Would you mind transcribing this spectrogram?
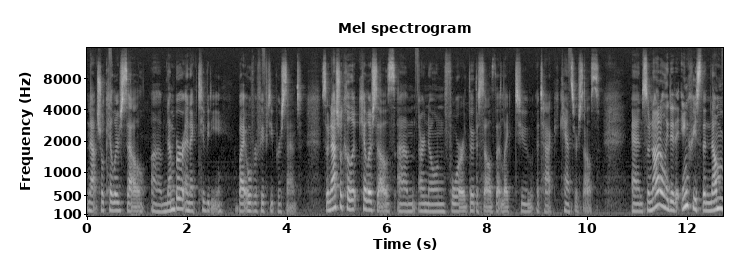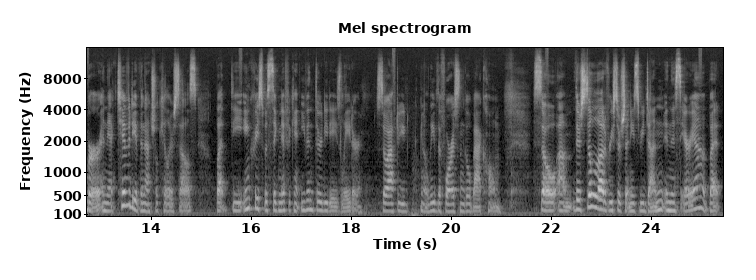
natural killer cell um, number and activity by over 50%. So, natural killer cells um, are known for, they're the cells that like to attack cancer cells. And so, not only did it increase the number and the activity of the natural killer cells, but the increase was significant even 30 days later. So after you you know leave the forest and go back home. So um, there's still a lot of research that needs to be done in this area, but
